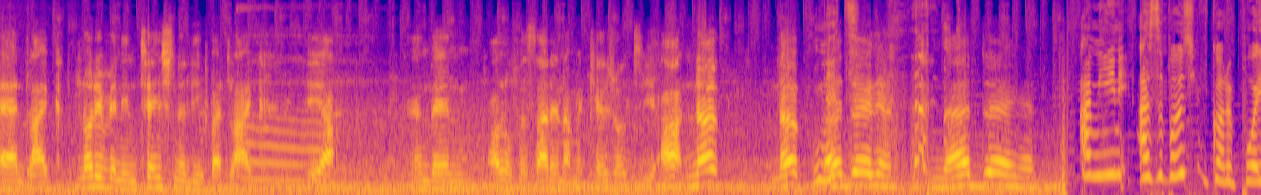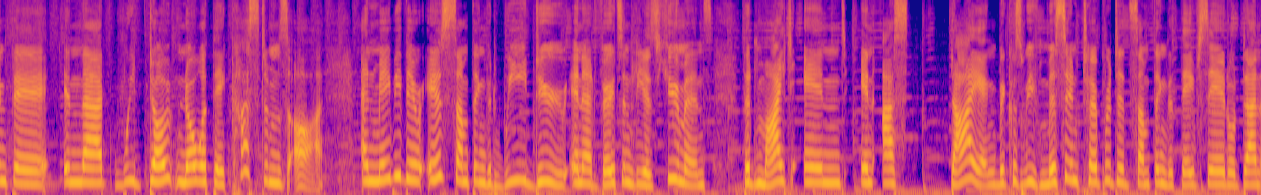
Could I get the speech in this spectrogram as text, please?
And like not even intentionally, but like yeah. And then all of a sudden I'm a casualty. Ah nope. Nope. Not doing it. Not doing it. I mean, I suppose you've got a point there in that we don't know what their customs are. And maybe there is something that we do inadvertently as humans that might end in us dying because we've misinterpreted something that they've said or done.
